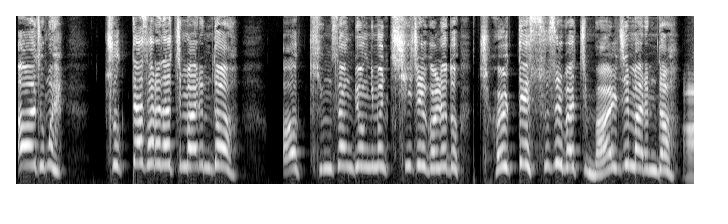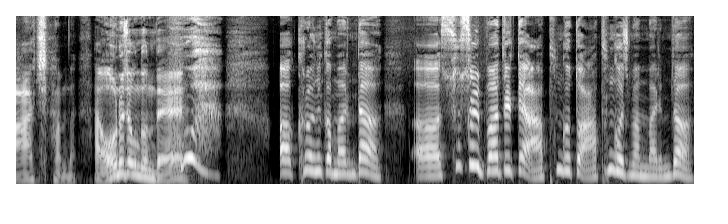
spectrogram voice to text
아 정말 죽다 살아났지 말입니다. 아 김상병님은 치질 걸려도 절대 수술 받지 말지 말입니다. 아 참나, 아, 어느 정도인데? 아 그러니까 말입니다. 아 수술 받을 때 아픈 것도 아픈 거지만 말입니다.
